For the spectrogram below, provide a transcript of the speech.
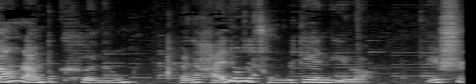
当然不可能把它还留在宠物店里了。于是，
